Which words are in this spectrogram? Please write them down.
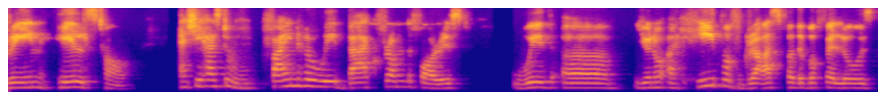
rain hailstorm and she has to find her way back from the forest with a you know a heap of grass for the buffaloes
